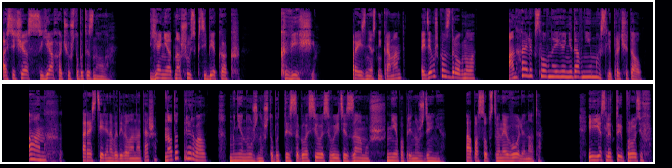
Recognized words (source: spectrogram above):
«А сейчас я хочу, чтобы ты знала. «Я не отношусь к тебе как к вещи», — произнес некромант, и девушка вздрогнула. Анхайлик словно ее недавние мысли прочитал. «Анх», — растерянно выдавила Наташа, но тот прервал. «Мне нужно, чтобы ты согласилась выйти замуж не по принуждению, а по собственной воле, Ната. И если ты против,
